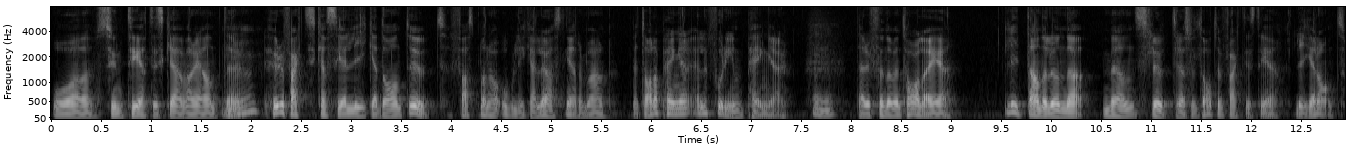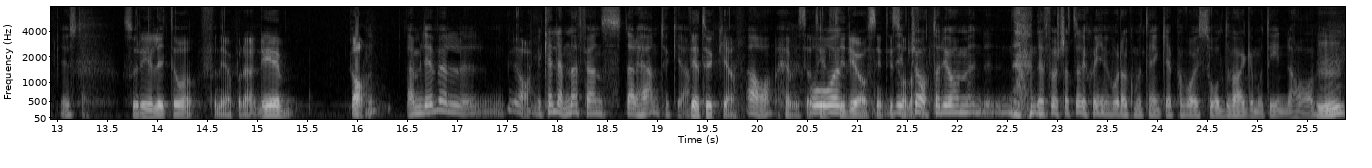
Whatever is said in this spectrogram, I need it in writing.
och syntetiska varianter. Mm. Hur det faktiskt kan se likadant ut fast man har olika lösningar där man betalar pengar eller får in pengar. Mm. Där det fundamentala är lite annorlunda men slutresultatet faktiskt är likadant. Just det. Så det är lite att fundera på där. Det är, ja, Ja, men det är väl, ja, vi kan lämna FANS därhän tycker jag. det tycker jag. Ja. Hänvisa till Och tidigare avsnitt i Vi pratade ju om den första strategin vi båda kommer att tänka på var ju såld vagga mot innehav. Mm.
